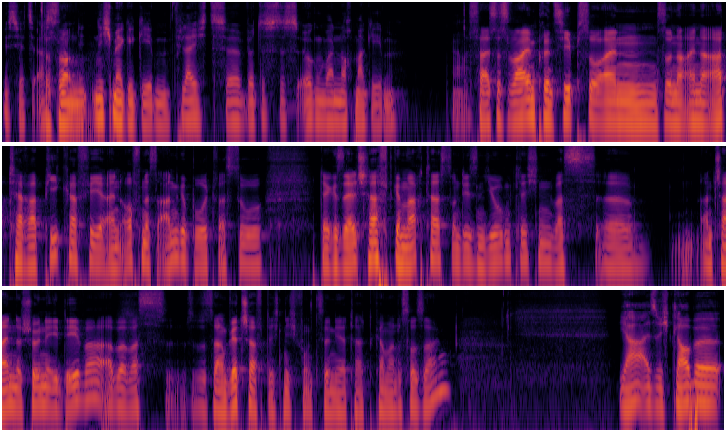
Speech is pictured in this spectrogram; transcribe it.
ist jetzt erstmal nicht mehr gegeben. Vielleicht äh, wird es das irgendwann nochmal geben. Ja. Das heißt, es war im Prinzip so, ein, so eine, eine Art Therapiecafé, ein offenes Angebot, was du der Gesellschaft gemacht hast und diesen Jugendlichen, was äh, anscheinend eine schöne Idee war, aber was sozusagen wirtschaftlich nicht funktioniert hat. Kann man das so sagen? Ja, also ich glaube,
